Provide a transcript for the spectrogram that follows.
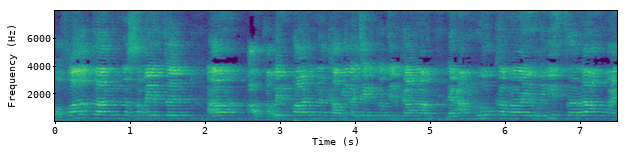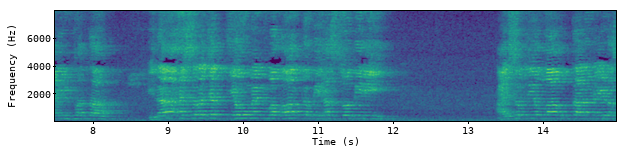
വഫാത്താകുന്ന സമയത്ത് ആ അവർ പാടുന്ന കവിത ചരിത്രത്തിൽ കാണാം. അശ്റജത് യൗമൻ വദാക ബിഹസ്വദിരി ആയിഷ റളിയല്ലാഹു തആലയുടെ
